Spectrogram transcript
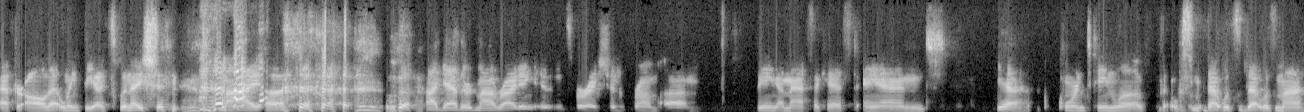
after all that lengthy explanation my uh, i gathered my writing inspiration from um, being a masochist and yeah quarantine love that was that was that was my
